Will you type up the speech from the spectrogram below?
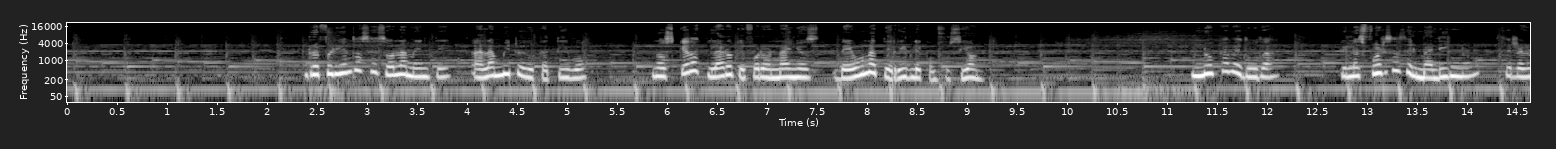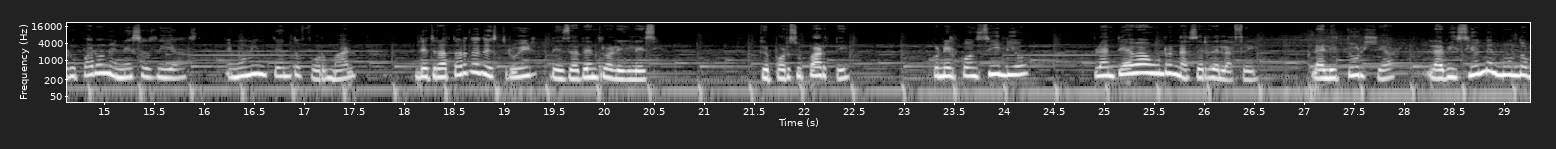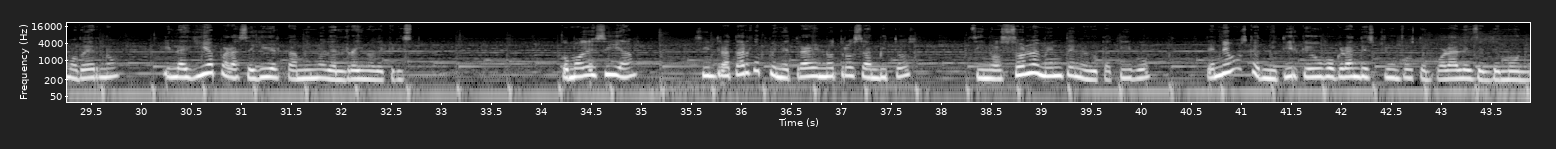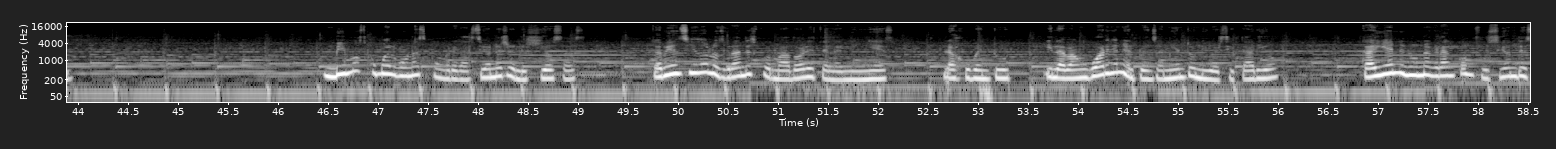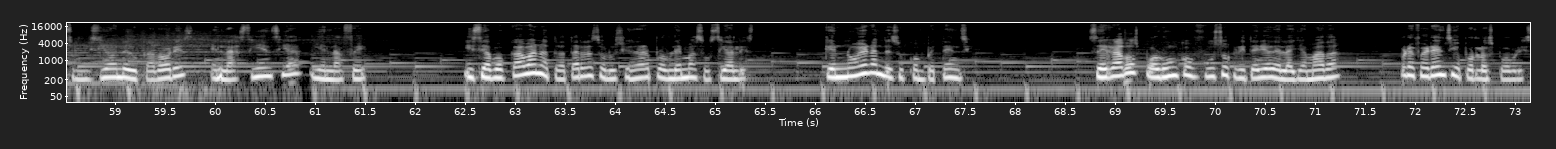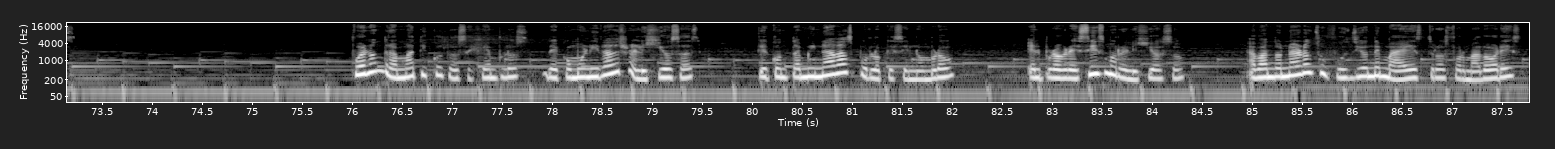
Refiriéndose solamente al ámbito educativo, nos queda claro que fueron años de una terrible confusión. No cabe duda que las fuerzas del maligno se regruparon en esos días en un intento formal de tratar de destruir desde adentro a la iglesia, que por su parte, con el concilio, planteaba un renacer de la fe, la liturgia, la visión del mundo moderno y la guía para seguir el camino del reino de Cristo. Como decía, sin tratar de penetrar en otros ámbitos, sino solamente en lo educativo, tenemos que admitir que hubo grandes triunfos temporales del demonio. Vimos cómo algunas congregaciones religiosas, que habían sido los grandes formadores de la niñez, la juventud y la vanguardia en el pensamiento universitario, caían en una gran confusión de su misión de educadores en la ciencia y en la fe, y se abocaban a tratar de solucionar problemas sociales que no eran de su competencia, cegados por un confuso criterio de la llamada preferencia por los pobres. Fueron dramáticos los ejemplos de comunidades religiosas que contaminadas por lo que se nombró el progresismo religioso, abandonaron su función de maestros formadores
